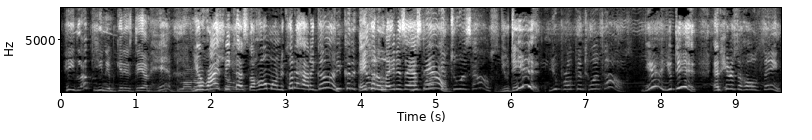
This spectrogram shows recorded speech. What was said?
He lucky he didn't get his damn head blown off. You're off. right his shoulder. because the homeowner could have had a gun. he could have. And he could have laid his ass you broke down. into his house. you did. You broke into his house. Yeah, you did. And here's the whole thing.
